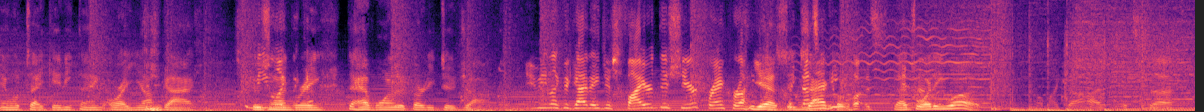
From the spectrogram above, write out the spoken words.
and will take anything, or a young guy who's like hungry to have one of the 32 jobs. You mean like the guy they just fired this year, Frank Reich? Yes, Like, that's what he exactly. was. That's what he was. Oh my God, it's uh,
